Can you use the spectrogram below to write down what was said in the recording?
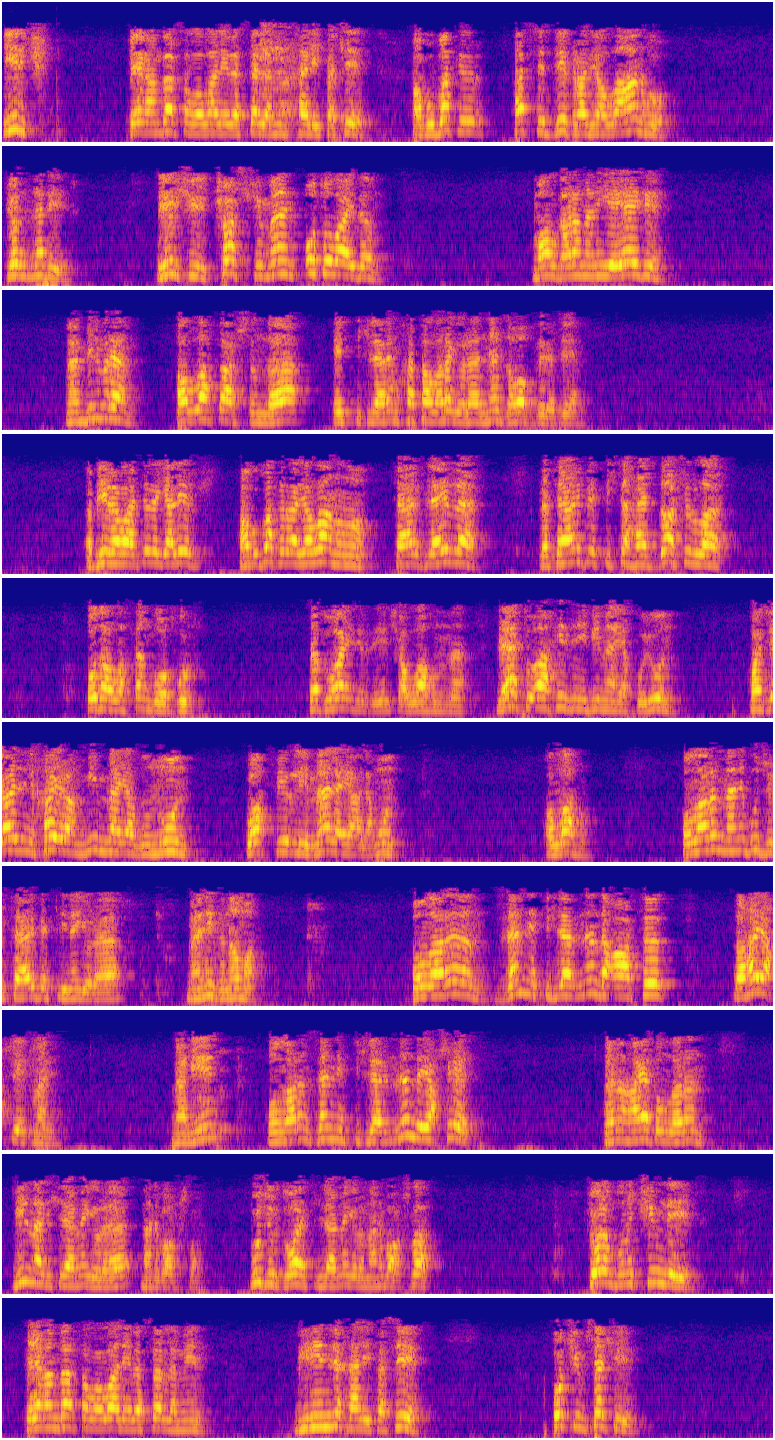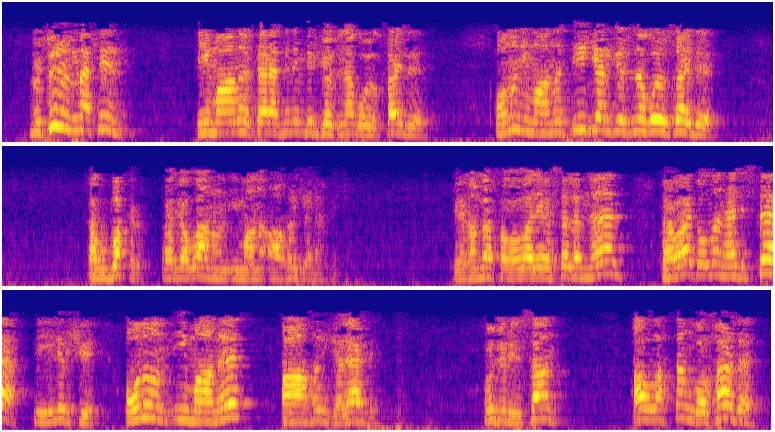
ilk Peyğəmbər sallallahu aleyhi və səlləmin xəlifəsi Abu Bakır Həs-Siddiq radiyallahu anhu gör nə deyir? Deyir ki, kaş ki mən ot olaydım, mal-qara məni yeyəydi. Mən bilmirəm, Allah qarşısında etdiklərim xətalara görə nə cavab verəcəyəm. Bir rəvayətdə də gəlir, Abu Bakır radiyallahu anhunu tərifləyirlər və tərif etdikdə həddə aşırlar. O da Allahdan qorxur və dua edir, deyir ki, Allahümmə, lə tuaxizni bimə yəqulun və cəlni xayran mimmə yazunun və əxfirli mə lə yələmun. Allahım, onların məni bu cür tərif etdiyinə görə məni qınama. Onların zənn etdiklərindən də artıq daha yaxşı et məni. Onların zənn etdiklərindən də yaxşı et. Və nəhayət onların bilmədiklərinə görə məni bağışla. Bu cür dua etdiklərinə görə məni bağışla. Görün bunu kim deyir? Peyğəmbər sallallahu aleyhi və səlləmin birinci xəlifəsi o kimsə ki bütün ümmətin imanı tərəzinin bir gözünə qoyulsaydı onun imanı digər gözünə qoyulsaydı Əbu Bakır radiyallahu anhın imanı ağır gələrdi. Peyğəmbər sallallahu aleyhi və səlləmdən rəvayət olunan hədisdə deyilir ki, onun imanı ağır gələrdi. Bu cür insan Allahdan qorxardı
